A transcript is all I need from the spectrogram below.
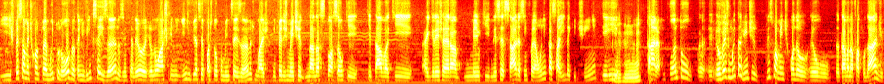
e especialmente quando tu é muito novo, eu tenho 26 anos, entendeu? Eu não acho que ninguém devia ser pastor com 26 anos, mas infelizmente na, na situação que, que tava aqui, a igreja era meio que necessária, assim, foi a única saída que tinha, e Uhum. Cara, enquanto. eh, Eu vejo muita gente, principalmente quando eu, eu, eu tava na faculdade,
